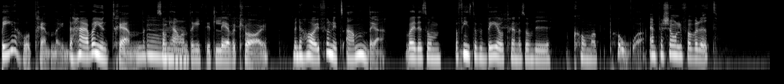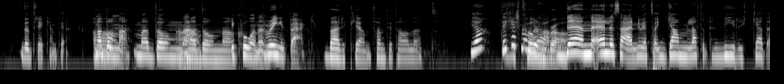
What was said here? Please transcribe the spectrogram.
bh-trender? Det här var ju en trend som Mm. kanske inte riktigt lever kvar. Men det har ju funnits andra. Vad, är det som, vad finns det för bh-trender som vi kommer på? En personlig favorit. Den trekantiga. Madonna. Madonna. Madonna. Ikonen. Bring it back. Verkligen 50-talet. Ja, det kanske man borde ha. Den eller så här, ni vet så här, gamla typ virkade.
